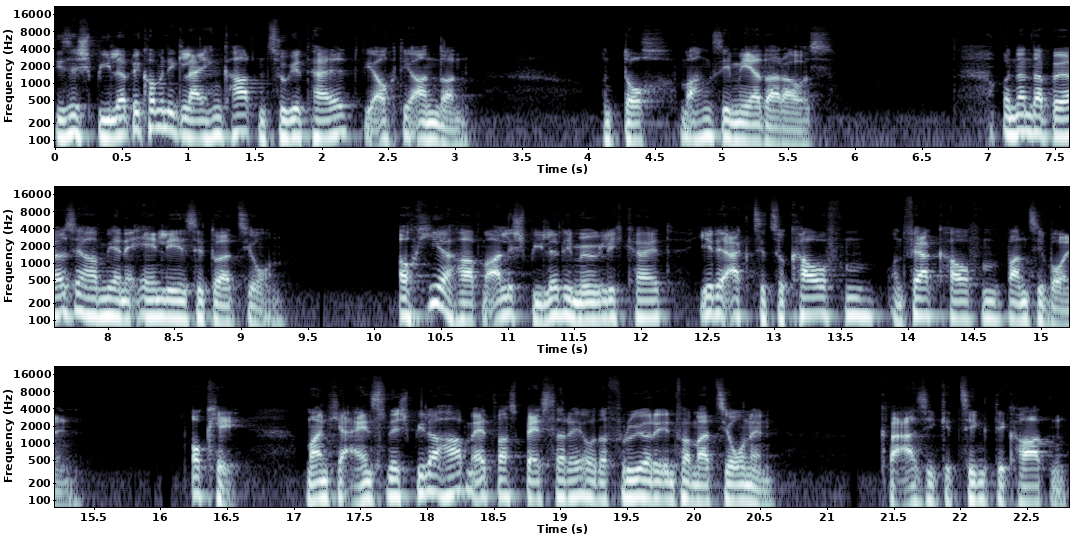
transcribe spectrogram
Diese Spieler bekommen die gleichen Karten zugeteilt wie auch die anderen. Und doch machen sie mehr daraus. Und an der Börse haben wir eine ähnliche Situation. Auch hier haben alle Spieler die Möglichkeit, jede Aktie zu kaufen und verkaufen, wann sie wollen. Okay, manche einzelne Spieler haben etwas bessere oder frühere Informationen, quasi gezinkte Karten.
